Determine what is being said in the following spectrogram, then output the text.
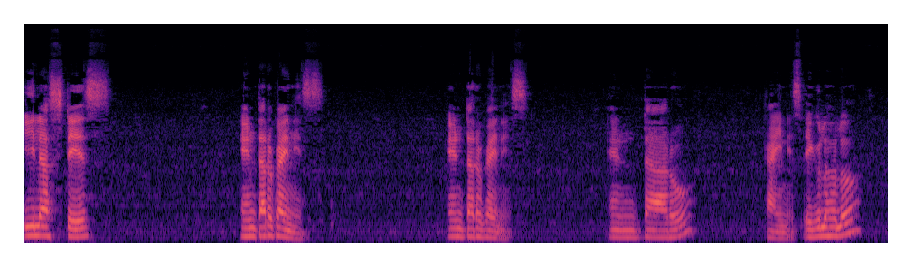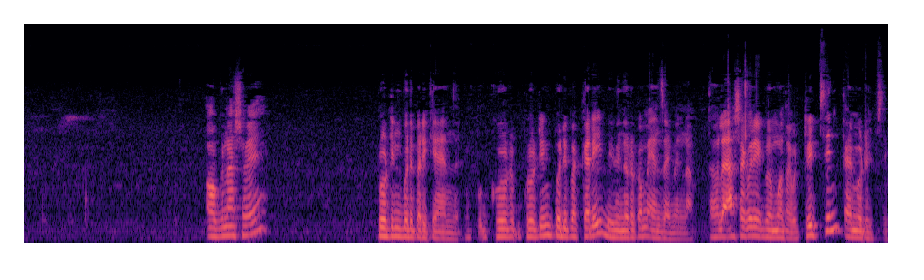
elastase, enterokinase enterokinase enterokinase. এগুলো হলো অগ্নাশয়ে প্রোটিন পরিপাকী প্রোটিন পরিপাককারী বিভিন্ন রকম এনজাইমের নাম। তাহলে আশা করি এগুলোর মতো ট্রিপসিন কাইমোট্রিপসিন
